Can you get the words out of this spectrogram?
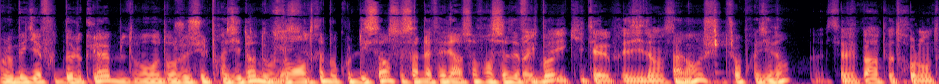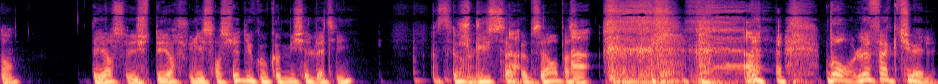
Le Média Football Club, dont, dont je suis le président, nous sûr. rentré beaucoup de licences au sein de la Fédération française de football. t'allais quitter la présidence. Ah non, je suis toujours président. Ça fait pas un peu trop longtemps D'ailleurs, je suis licencié, du coup, comme Michel Platini. Ah, Je glisse ça Ah. comme ça en passant. Ah. bon, le factuel.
